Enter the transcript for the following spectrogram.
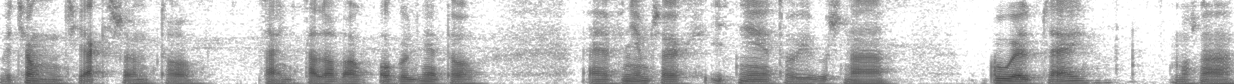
wyciągnąć, jak żem to zainstalował. Ogólnie to yy, w Niemczech istnieje to już na Google Play. Można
